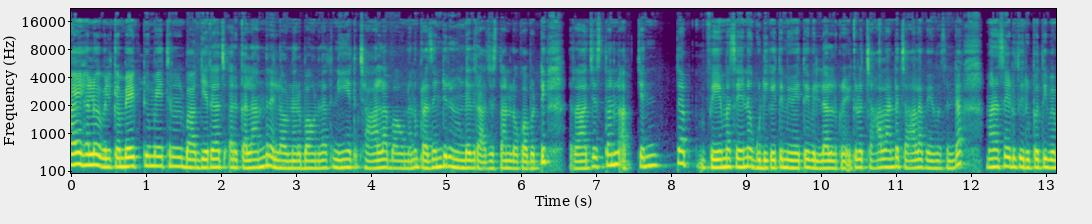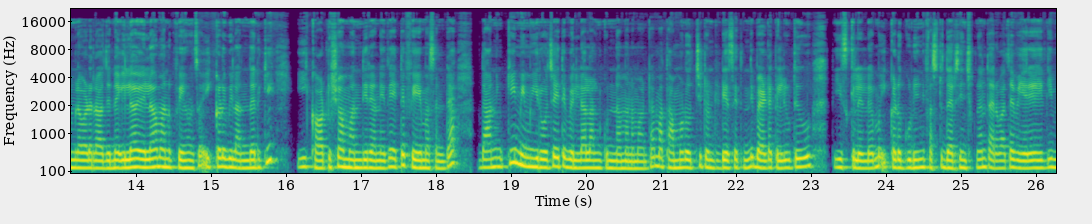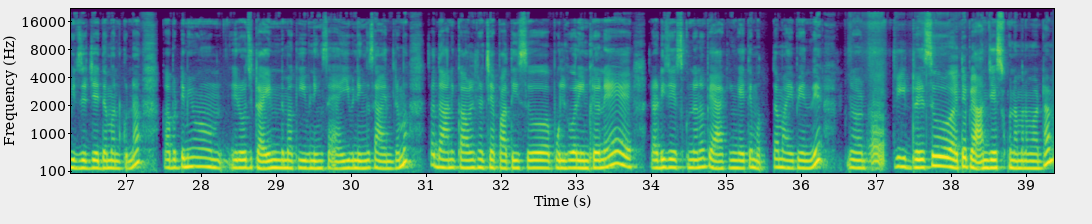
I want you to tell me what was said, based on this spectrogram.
Hi hello welcome back to my channel Bhagyaraj Arakala అందరూ ఎలా ఉన్నారు? బాగున్నారు? అయితే నేనైతే చాలా బాగున్నాను. ప్రజెంట్ నేను ఉండేది రాజస్థాన్లో కాబట్టి రాజస్థాన్లో అత్యంత ఫేమస్ అయిన గుడికి అయితే మేమైతే వెళ్ళాలనుకున్నాం. ఇక్కడ చాలా అంటే చాలా ఫేమస్ అంట. మన సైడ్ తిరుపతి వేమలవాడ రాజన్న ఇలా ఎలా మనకు ఫేమస్ ఇక్కడ వీళ్ళందరికీ ఈ కాటుషా మందిర్ అనేది అయితే ఫేమస్ అంట. దానికి మేము ఈ రోజు అయితే వెళ్ళాలనుకున్నాం అనమాట మా తమ్ముడు వచ్చి ట్వంటీ డేస్ అవుతుంది. బయటకు వెళ్ళి తీసుకెళ్ళాము. ఇక్కడ గుడిని ఫస్ట్ దర్శించుకున్నాం. తర్వాత వేరేది విజిట్ చేద్దాం అనుకున్నాం. కాబట్టి మేము ఈరోజు ట్రైన్ ఉంది. మాకు ఈవినింగ్ ఈవినింగ్ సాయంత్రం సో దానికి కావాల్సిన చపాతీస్ పులిహోర ఇంట్లోనే రెడీ చేసుకున్నాను. ప్యాకింగ్ అయితే మొత్తం అయిపోయింది. త్రీ డ్రెస్ అయితే ప్లాన్ చేసుకున్నాం అనమాట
